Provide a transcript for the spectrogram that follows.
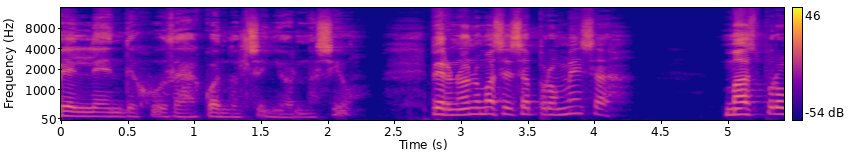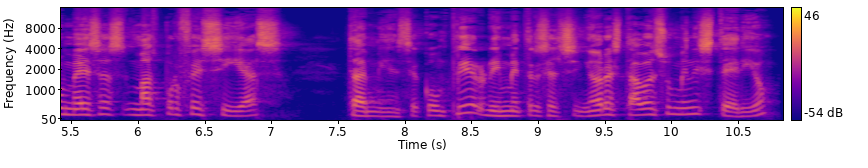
Belén de Judá cuando el Señor nació. Pero no nomás esa promesa, más promesas, más profecías también se cumplieron. Y mientras el Señor estaba en su ministerio,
